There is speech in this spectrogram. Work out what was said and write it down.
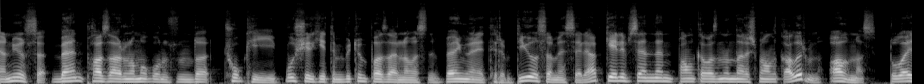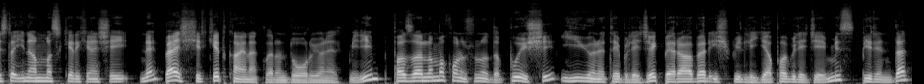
inanıyorsa ben pazarlama konusunda çok iyiyim. Bu şirketin bütün pazarlamasını ben yönetirim diyorsa mesela gelip senden palk havasından danışmanlık alır mı? Almaz. Dolayısıyla inanması gereken şey ne? Ben şirket kaynaklarını doğru yönetmeliyim. Pazarlama konusunda da bu işi iyi yönetebilecek, beraber işbirliği yapabileceğimiz birinden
